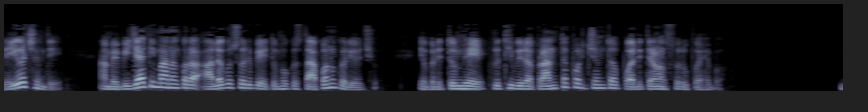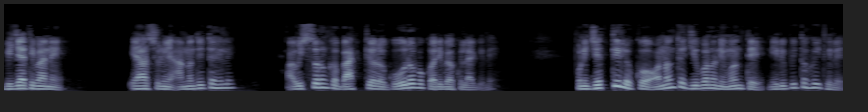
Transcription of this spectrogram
ଦେଇଅଛନ୍ତି। ଆମେ ବିଜାତିମାନଙ୍କର ଆଲୋକ ସ୍ୱରୂପେ ତୁମ୍ଭକୁ ସ୍ଥାପନ କରିଅଛୁ ଯେପରି ତୁମ୍ଭେ ପୃଥିବୀର ପ୍ରାନ୍ତ ପର୍ଯ୍ୟନ୍ତ ପରିତ୍ରାଣ ସ୍ୱରୂପ ହେବ। ବିଜାତିମାନେ ଏହା ଶୁଣି ଆନନ୍ଦିତ ହେଲେ ଆଉ ଈଶ୍ୱରଙ୍କ ବାକ୍ୟର ଗୌରବ କରିବାକୁ ଲାଗିଲେ। ପୁଣି ଯେତେ ଲୋକ ଅନନ୍ତ ଜୀବନ ନିମନ୍ତେ ନିରୂପିତ ହୋଇଥିଲେ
